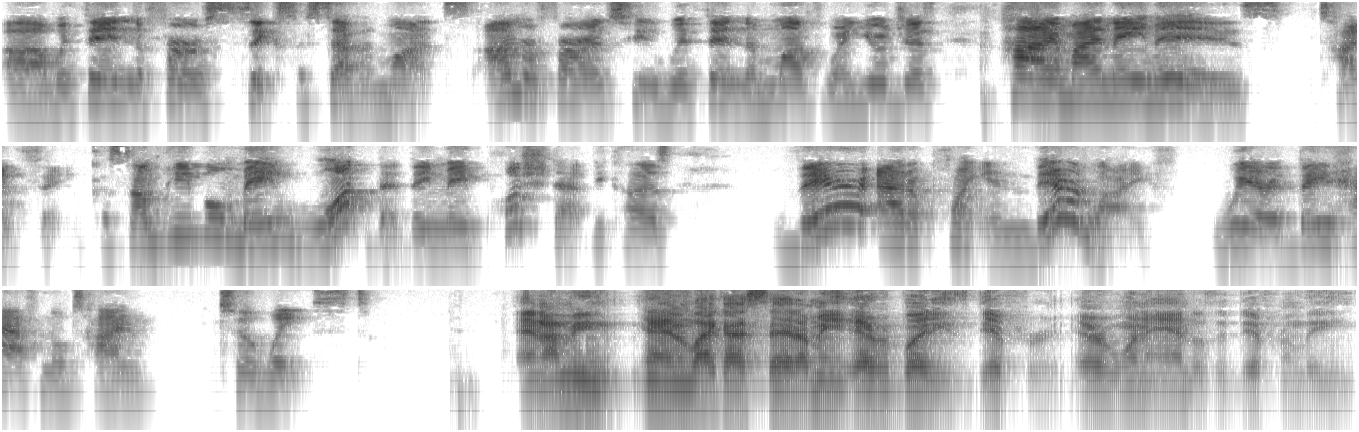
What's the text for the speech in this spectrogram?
uh, within the first six or seven months. I'm referring to within the month when you're just, hi, my name is type thing. Because some people may want that. They may push that because they're at a point in their life where they have no time to waste. And I mean, and like I said, I mean, everybody's different. Everyone handles it differently.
